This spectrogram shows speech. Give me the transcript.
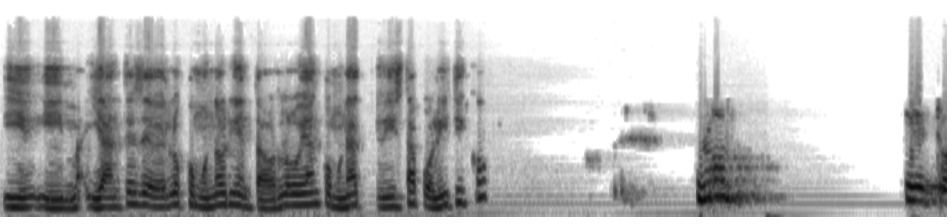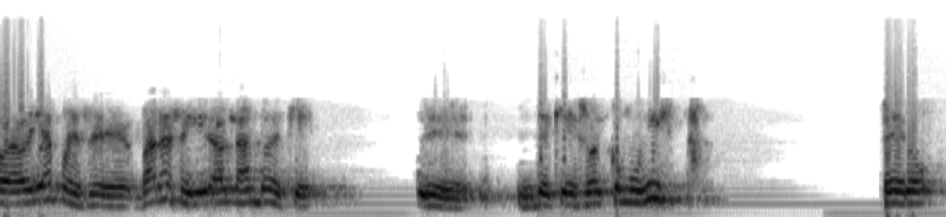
y antes de verlo como un orientador lo vean como un activista político? No. Y todavía pues eh, van a seguir hablando de que eh, de que soy comunista. Pero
